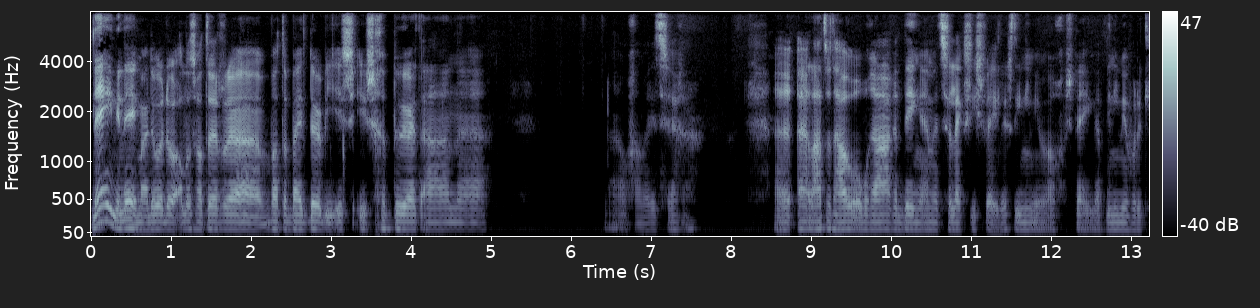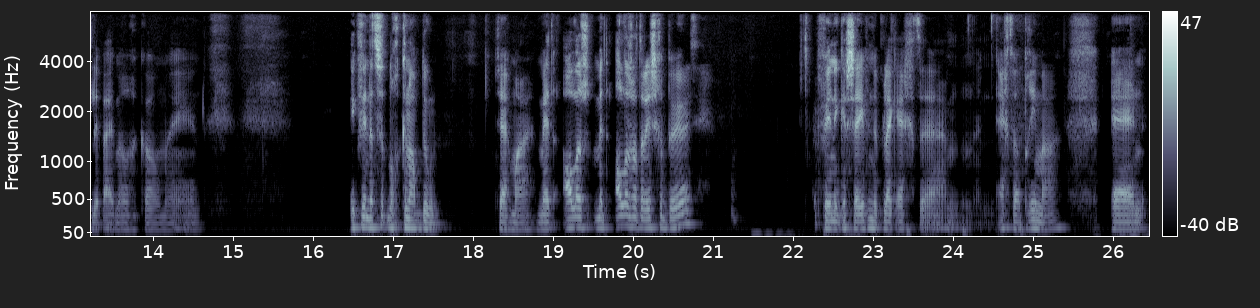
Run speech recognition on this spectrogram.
Nee, nee, nee, maar door, door alles wat er, eh, wat er bij Derby is, is gebeurd aan... eh, nou, hoe gaan we dit zeggen? Eh, eh, laten we het houden op rare dingen met selectiespelers die niet meer mogen spelen. Of die niet meer voor de club uit mogen komen. En ik vind dat ze het nog knap doen. Zeg maar. Met alles, met alles wat er is gebeurd. Vind ik een zevende plek echt, eh, echt wel prima. En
